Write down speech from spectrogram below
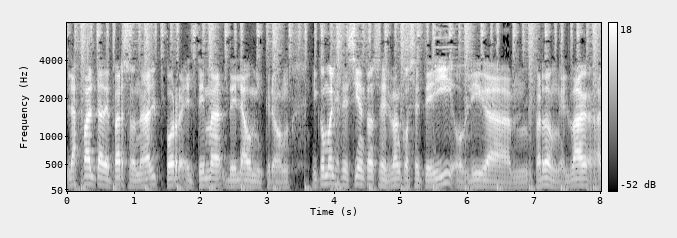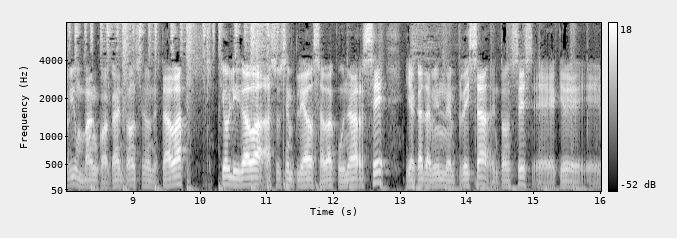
la falta de personal por el tema de la Omicron. Y como les decía entonces el banco CTI obliga, mm, perdón, el había un banco acá entonces donde estaba que obligaba a sus empleados a vacunarse y acá también una empresa entonces eh, que eh,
